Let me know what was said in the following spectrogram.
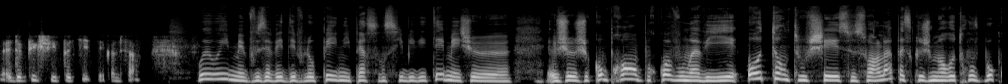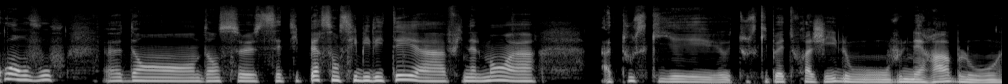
depuis que je suis petite, c'est comme ça. Oui, oui, mais vous avez développé une hypersensibilité, mais je, je, je comprends pourquoi vous m'aviez autant touché ce soir-là, parce que je me retrouve beaucoup en vous, dans, dans ce, cette hypersensibilité à, finalement, à, à tout ce qui est euh, tout ce qui peut être fragile ou vulnérable ou euh,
